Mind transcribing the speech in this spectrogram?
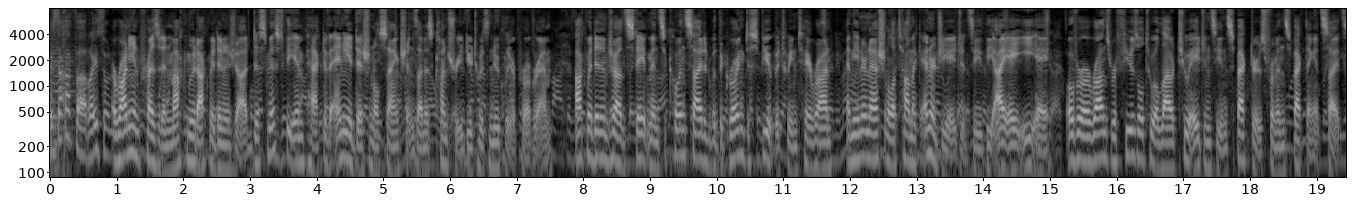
Iranian President Mahmoud Ahmadinejad dismissed the impact of any additional sanctions on his country due to its nuclear program. Ahmadinejad's statements coincided with the growing dispute between Tehran and the International Atomic Energy Agency, the IAEA, over Iran's refusal to allow two agency inspectors from inspecting its sites.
